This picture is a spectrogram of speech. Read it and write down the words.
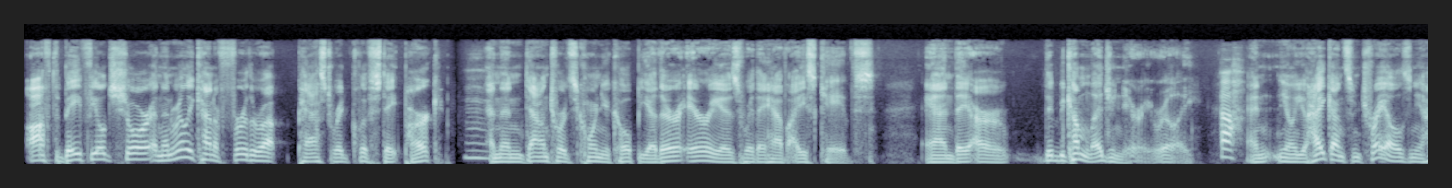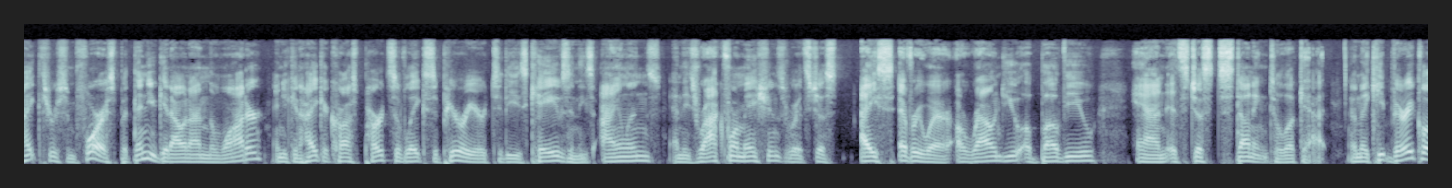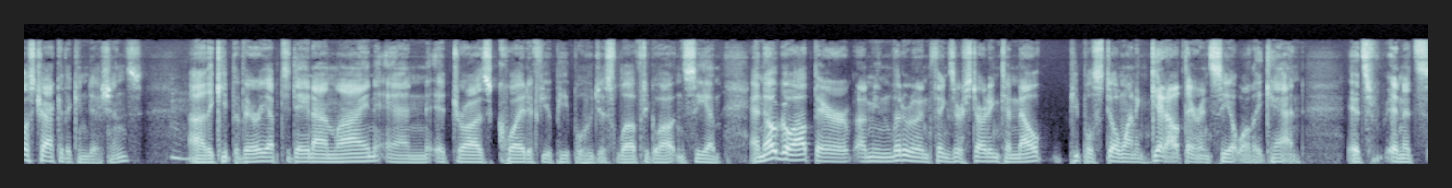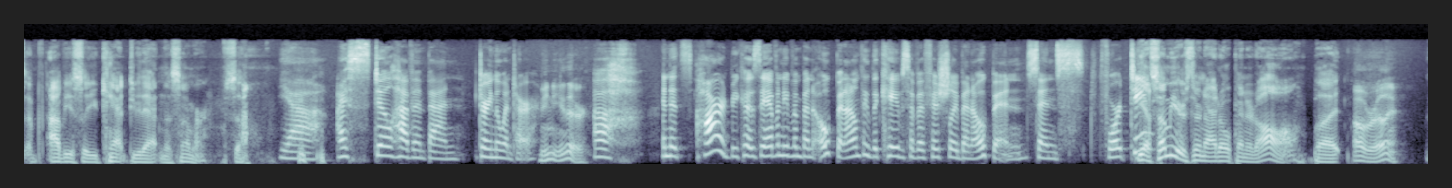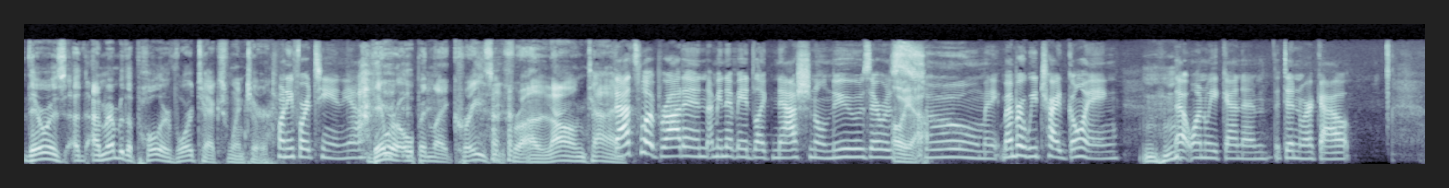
off the Bayfield shore, and then really kind of further up past Red Cliff State Park, mm. and then down towards Cornucopia, there are areas where they have ice caves and they are they become legendary, really. Ugh. And you know, you hike on some trails and you hike through some forest, but then you get out on the water and you can hike across parts of Lake Superior to these caves and these islands and these rock formations where it's just ice everywhere around you, above you, and it's just stunning to look at. And they keep very close track of the conditions. Mm-hmm. Uh, they keep it very up to date online, and it draws quite a few people who just love to go out and see them. And they'll go out there. I mean, literally, when things are starting to melt, people still want to get out there and see it while they can. It's and it's obviously you can't do that in the summer. So yeah, I still haven't been during the winter. Me neither. Ugh. And it's hard because they haven't even been open. I don't think the caves have officially been open since 14. Yeah, some years they're not open at all, but Oh, really? There was a, I remember the polar vortex winter. 2014 yeah. They were open like crazy for a long time. That's what brought in i mean it made like national news. There was oh, yeah. so many remember we tried going mm-hmm. that one weekend and it didn't work out.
